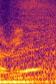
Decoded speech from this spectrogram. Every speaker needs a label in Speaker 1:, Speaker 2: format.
Speaker 1: sorry.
